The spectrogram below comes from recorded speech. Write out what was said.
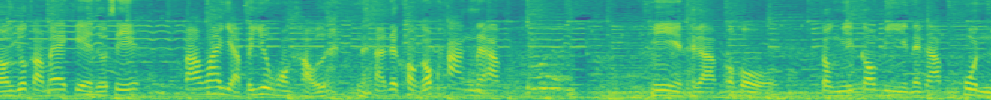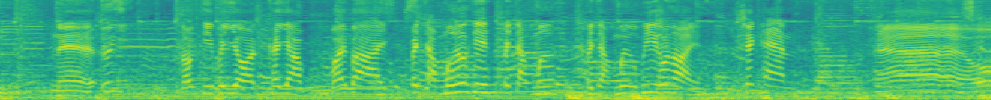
ลองยกกับแม่เกดดูซิป้าว่าอย่าไปยุ่งของเขาเลยนะเดี๋ยวของเขาพังนะครับ นี่นะครับโอ้โห ตรงนี้ก็มีนะครับหุ่นแน่เอ้ย น้องทีไปหยอดขยับบายบาย ไปจับมือน้องทีไปจับมือ ไปจับมือพี่เขาหน่อย เช็คแฮนด์อ่าโอ้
